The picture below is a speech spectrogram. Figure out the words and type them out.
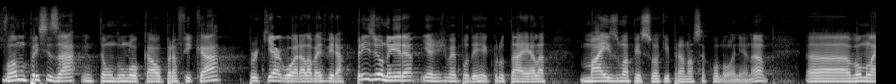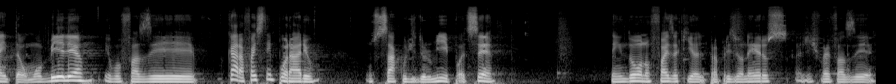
Vamos precisar, então, de um local para ficar, porque agora ela vai virar prisioneira e a gente vai poder recrutar ela, mais uma pessoa aqui para nossa colônia, né? Uh, vamos lá, então. Mobília, eu vou fazer... Cara, faz temporário um saco de dormir, pode ser? Tem dono, faz aqui para prisioneiros. A gente vai fazer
